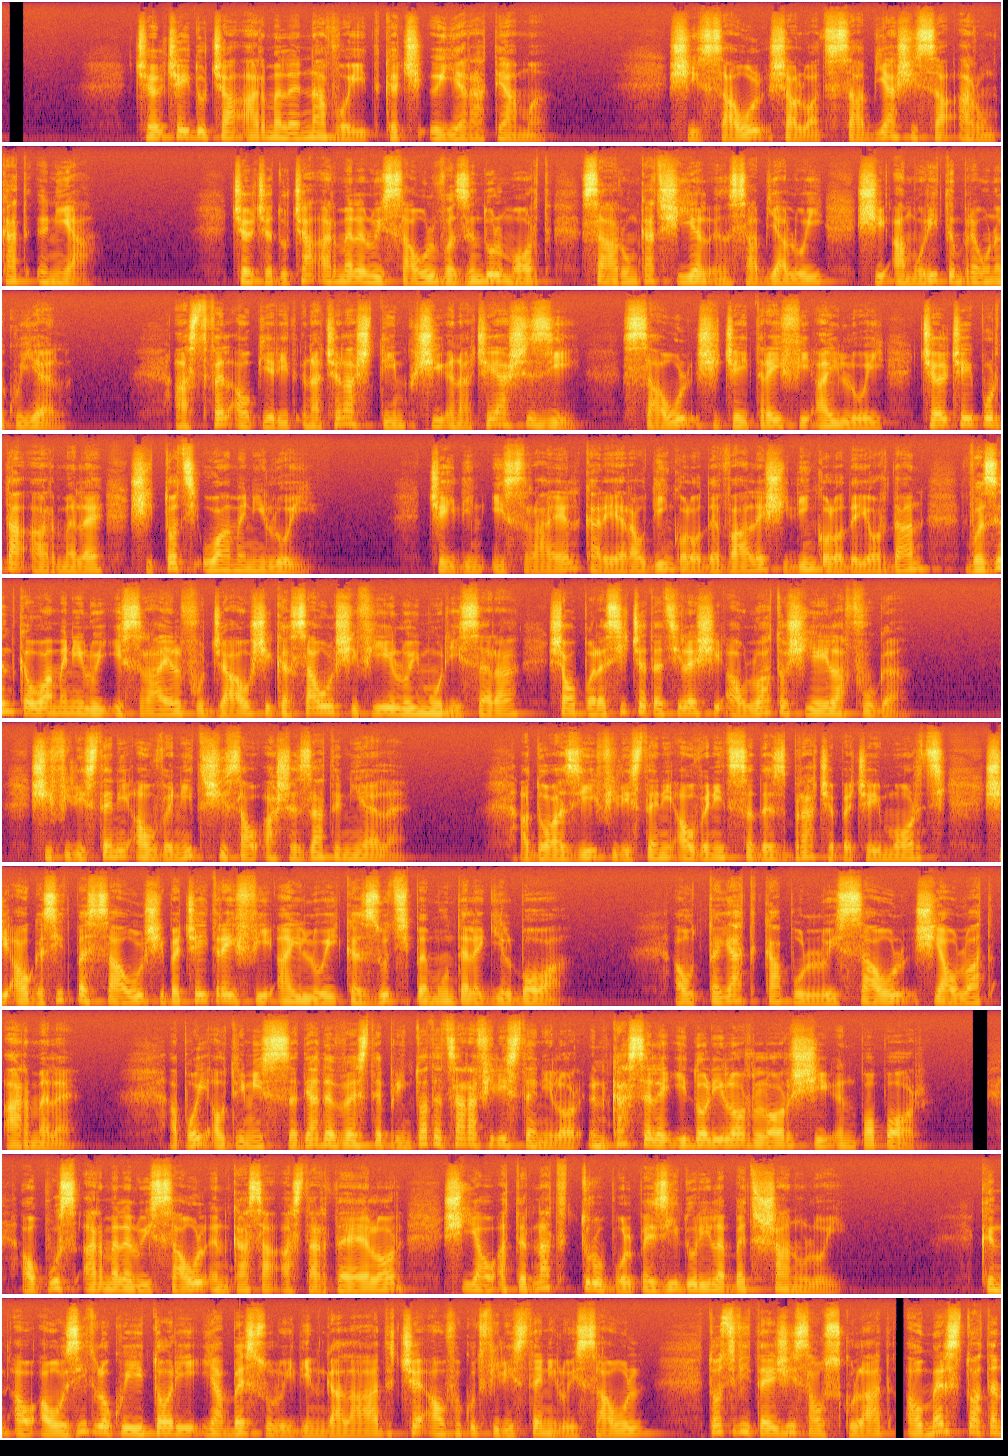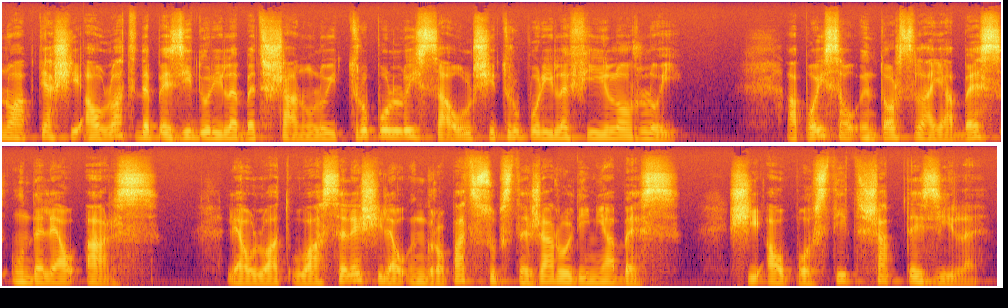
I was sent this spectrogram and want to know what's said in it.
Cel ce-i ducea armele n-a voit, căci îi era teamă. Și Saul și-a luat sabia și s-a aruncat în ea. Cel ce ducea armele lui Saul, văzându-l mort, s-a aruncat și el în sabia lui și a murit împreună cu el. Astfel au pierit în același timp și în aceeași zi Saul și cei trei fii ai lui, cel ce-i purta armele și toți oamenii lui. Cei din Israel, care erau dincolo de vale și dincolo de Iordan, văzând că oamenii lui Israel fugeau și că Saul și fiii lui muriseră, și-au părăsit cetățile și au luat-o și ei la fugă. Și filistenii au venit și s-au așezat în ele. A doua zi, filistenii au venit să dezbrace pe cei morți și au găsit pe Saul și pe cei trei fii ai lui căzuți pe muntele Gilboa au tăiat capul lui Saul și au luat armele. Apoi au trimis să dea de veste prin toată țara filistenilor, în casele idolilor lor și în popor. Au pus armele lui Saul în casa Astarteelor și i-au atârnat trupul pe zidurile Betșanului. Când au auzit locuitorii Iabesului din Galaad ce au făcut filistenii lui Saul, toți vitejii s-au sculat, au mers toată noaptea și au luat de pe zidurile Betșanului trupul lui Saul și trupurile fiilor lui. Apoi s-au întors la Iabes unde le-au ars. Le-au luat oasele și le-au îngropat sub stejarul din Iabes și au postit șapte zile.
